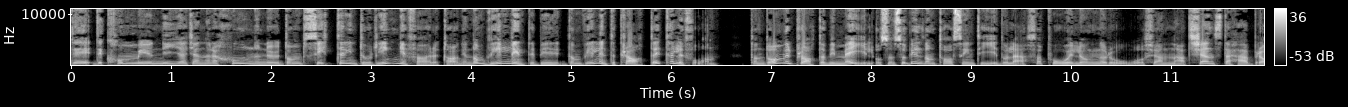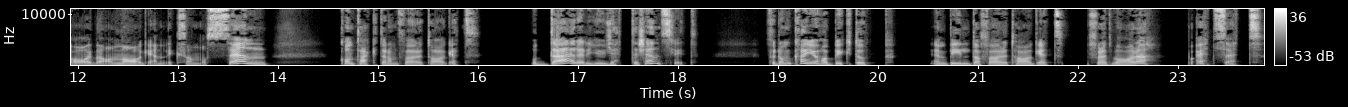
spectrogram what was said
det, det, kommer ju nya generationer nu. De sitter inte och ringer företagen. De vill inte, bli, de vill inte prata i telefon. Utan de vill prata vid mail och sen så vill de ta sin tid och läsa på i lugn och ro och känna att känns det här bra i magen liksom. Och sen kontaktar de företaget. Och där är det ju jättekänsligt. För de kan ju ha byggt upp en bild av företaget för att vara på ett sätt.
